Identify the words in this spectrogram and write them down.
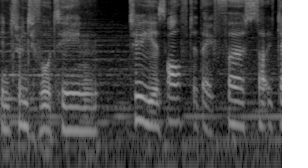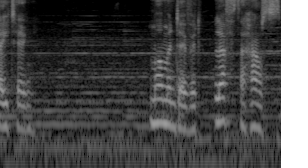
In 2014, two years after they first started dating, Mum and David left the house.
